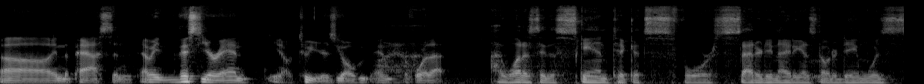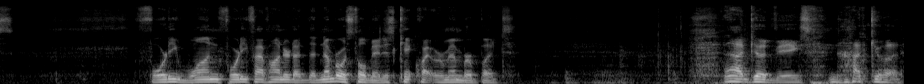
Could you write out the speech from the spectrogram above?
uh, in the past. And I mean, this year and you know, two years ago and before that. I want to say the scan tickets for Saturday night against Notre Dame was 41, 4,500. The number was told me. I just can't quite remember, but not good, Vigs. Not good.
